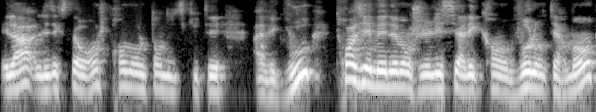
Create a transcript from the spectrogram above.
Et là, les experts Orange prendront le temps de discuter avec vous. Troisième élément, je l'ai laissé à l'écran volontairement.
